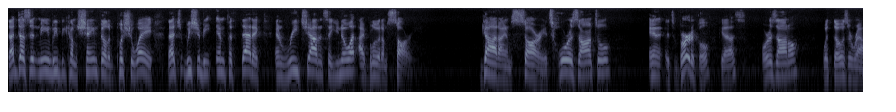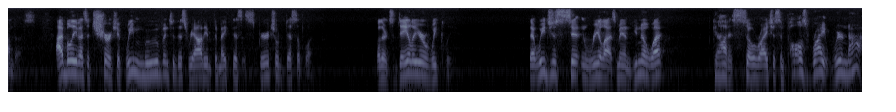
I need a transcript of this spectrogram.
That doesn't mean we become shame filled and push away. That we should be empathetic and reach out and say, you know what? I blew it. I'm sorry. God, I am sorry. It's horizontal and it's vertical, yes, horizontal with those around us. I believe as a church, if we move into this reality to make this a spiritual discipline, whether it's daily or weekly, that we just sit and realize, man, you know what? God is so righteous. And Paul's right, we're not.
